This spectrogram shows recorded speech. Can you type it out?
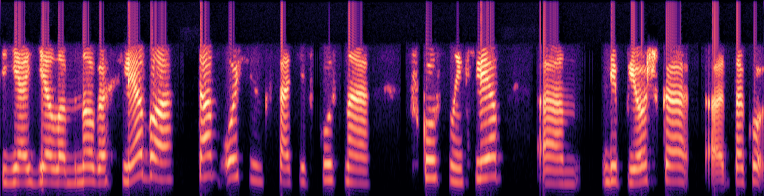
я ела много хлеба. Там очень, кстати, вкусно, вкусный хлеб, эм, лепешка э, тако,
